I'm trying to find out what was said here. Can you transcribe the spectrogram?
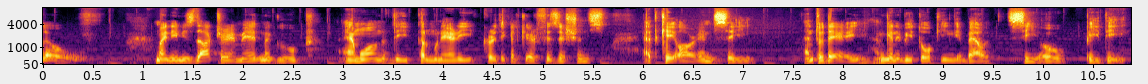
Hello, my name is Dr. Ahmed Mahgoub. I'm one of the pulmonary critical care physicians at KRMC, and today I'm going to be talking about COPD.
